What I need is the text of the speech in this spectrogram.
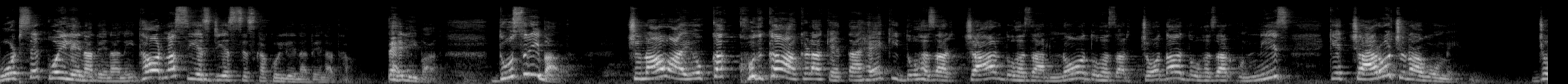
वोट से कोई लेना देना नहीं था और ना सीएसडीएस से इसका कोई लेना देना था। पहली बात। दूसरी बात चुनाव आयोग का खुद का आंकड़ा कहता है कि 2004, 2009, 2014, 2019 के चारों चुनावों में, जो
